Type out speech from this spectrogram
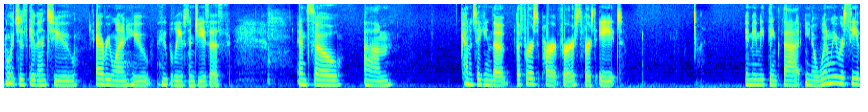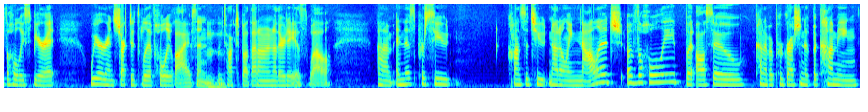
which is given to everyone who, who believes in Jesus. And so, um, kind of taking the, the first part first, verse 8 it made me think that you know when we receive the Holy Spirit, we are instructed to live holy lives, and mm-hmm. we talked about that on another day as well. Um, and this pursuit constitute not only knowledge of the holy, but also kind of a progression of becoming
